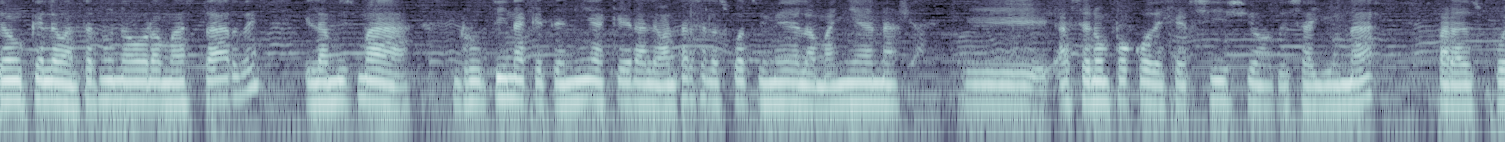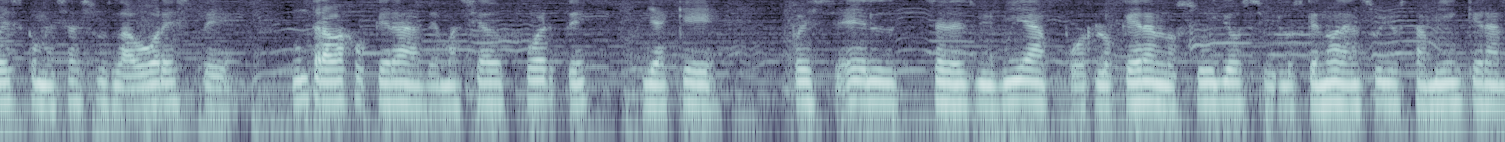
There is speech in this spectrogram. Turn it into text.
tengo que levantarme una hora más tarde y la misma rutina que tenía que era levantarse a las cuatro y media de la mañana, y hacer un poco de ejercicio, desayunar para después comenzar sus labores de un trabajo que era demasiado fuerte ya que pues él se desvivía por lo que eran los suyos y los que no eran suyos también que eran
